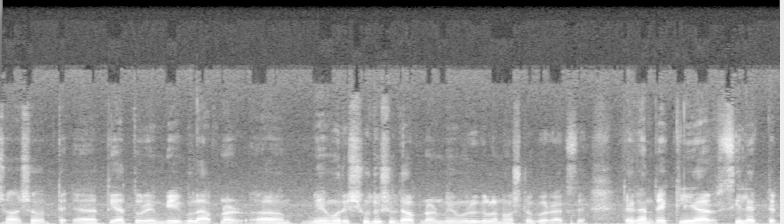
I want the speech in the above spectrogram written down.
ছশো তিয়াত্তর এমবি, এগুলো আপনার মেমোরি শুধু শুধু আপনার মেমোরিগুলো নষ্ট করে রাখছে। তো এখান থেকে ক্লিয়ার সিলেক্টেড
